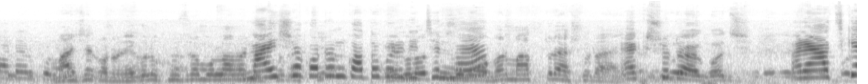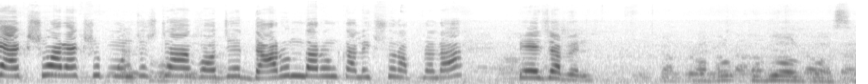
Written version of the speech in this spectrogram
অর্ডার করুন। মাইশা কটন এগুলো খুচরা মূল্য আমরা মাইশা কটন কত করে দিচ্ছেন ভাইয়া? আবার মাত্র 100 টাকা একশো টাকা গজ। মানে আজকে একশো আর একশো পঞ্চাশ টাকা গজের দারুণ দারুণ কালেকশন আপনারা পেয়ে যাবেন। কাপড় খুবই অল্প আছে।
